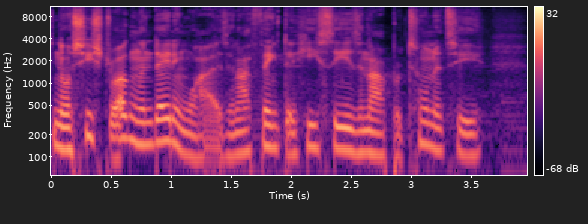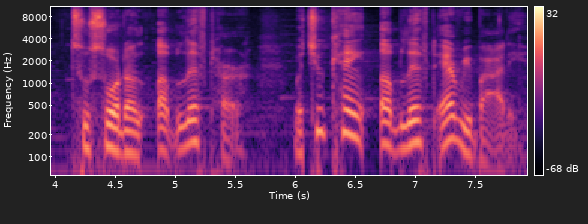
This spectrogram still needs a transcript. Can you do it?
you know, she's struggling dating wise. And I think that he sees an opportunity to sort of uplift her. But you can't uplift everybody.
